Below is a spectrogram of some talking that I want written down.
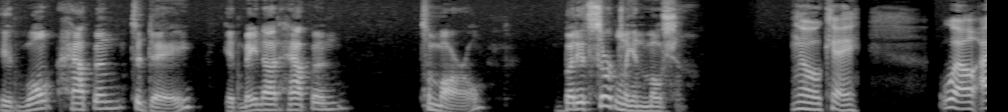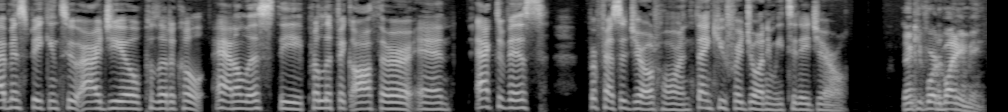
It won't happen today. It may not happen tomorrow, but it's certainly in motion. Okay. Well, I've been speaking to our geopolitical analyst, the prolific author and activist, Professor Gerald Horne. Thank you for joining me today, Gerald. Thank you for inviting me.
